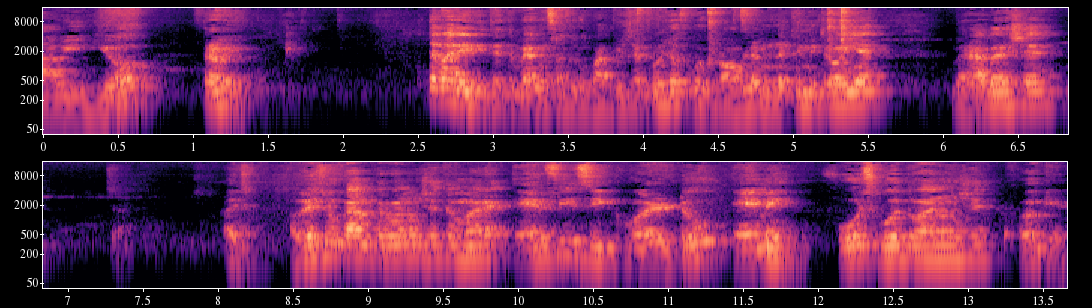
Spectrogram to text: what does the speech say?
આવી ગયો પ્રવેગ. તમારી રીતે તમે આનું સદરૂપ આપી શકો છો, કોઈ પ્રોબ્લેમ નથી મિત્રો અહીંયા. બરાબર છે? અચ્છા, હવે શું કામ કરવાનું છે તમારે? F is equal to M A force ગોતવાનો છે. ઓકે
